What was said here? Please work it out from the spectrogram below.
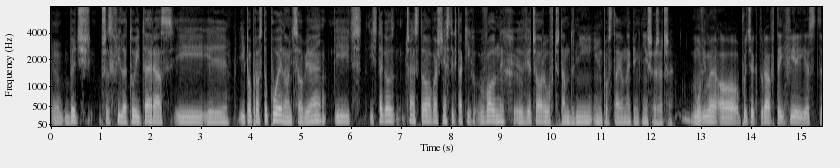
y, być przez chwilę tu i teraz i, i, i po prostu płynąć sobie i i z tego często właśnie z tych takich wolnych wieczorów czy tam dni powstają najpiękniejsze rzeczy. Mówimy o płycie, która w tej chwili jest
